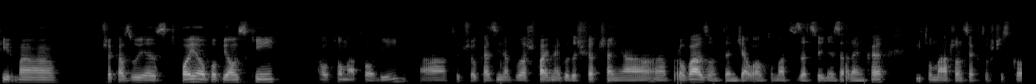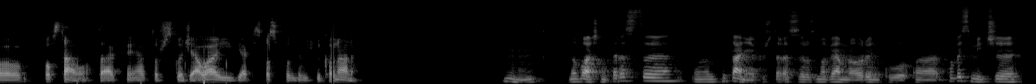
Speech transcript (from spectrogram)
firma przekazuje Twoje obowiązki automatowi, a Ty przy okazji nabywasz fajnego doświadczenia prowadząc ten dział automatyzacyjny za rękę i tłumacząc, jak to wszystko powstało, tak? jak to wszystko działa i w jaki sposób powinno być wykonane. Mhm. No właśnie, teraz e, pytanie, jak już teraz rozmawiamy o rynku, e, powiedz mi, czy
